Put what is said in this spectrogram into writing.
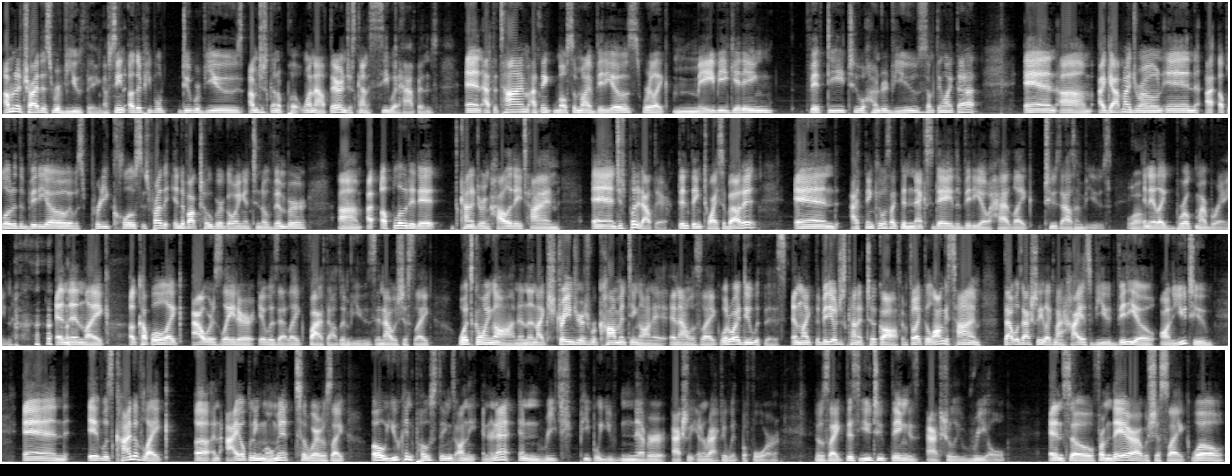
I'm gonna try this review thing. I've seen other people do reviews. I'm just gonna put one out there and just kind of see what happens. And at the time, I think most of my videos were like maybe getting 50 to 100 views, something like that and um, I got my drone in. I uploaded the video. It was pretty close. It was probably the end of October, going into November. Um, I uploaded it kind of during holiday time and just put it out there. Didn't think twice about it. And I think it was like the next day the video had like 2,000 views. Wow. And it like broke my brain. and then like a couple like hours later, it was at like 5,000 views. And I was just like, what's going on and then like strangers were commenting on it and i was like what do i do with this and like the video just kind of took off and for like the longest time that was actually like my highest viewed video on youtube and it was kind of like uh, an eye-opening moment to where it was like oh you can post things on the internet and reach people you've never actually interacted with before it was like this youtube thing is actually real and so from there, I was just like, well,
